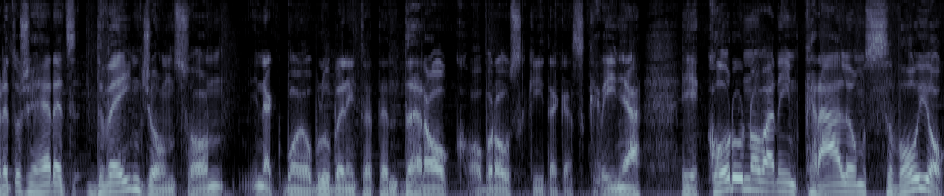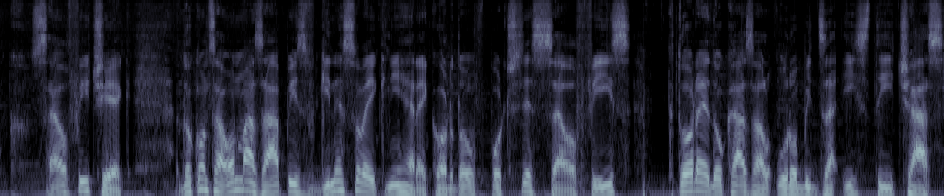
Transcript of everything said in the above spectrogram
pretože herec Dwayne Johnson, inak môj obľúbený, to je ten Rock, obrovský, taká skriňa, je korunovaným kráľom svojok, selfiečiek. Dokonca on má zápis v Guinnessovej knihe rekordov v počte selfies, ktoré dokázal urobiť za istý čas.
